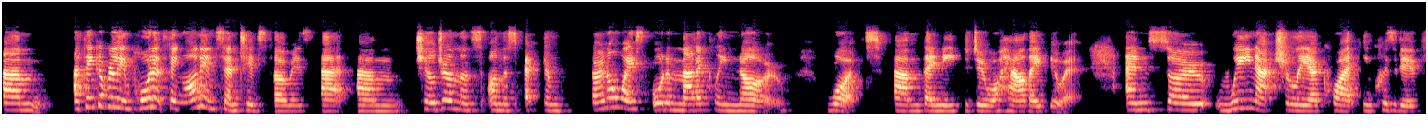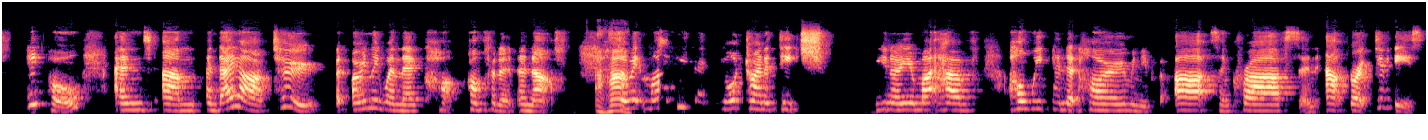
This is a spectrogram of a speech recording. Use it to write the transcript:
Um, I think a really important thing on incentives, though, is that um, children on the spectrum don't always automatically know what um, they need to do or how they do it. And so we naturally are quite inquisitive people, and um, and they are too, but only when they're co- confident enough. Uh-huh. So it might be that you're trying to teach. You know, you might have a whole weekend at home, and you've got arts and crafts and outdoor activities,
